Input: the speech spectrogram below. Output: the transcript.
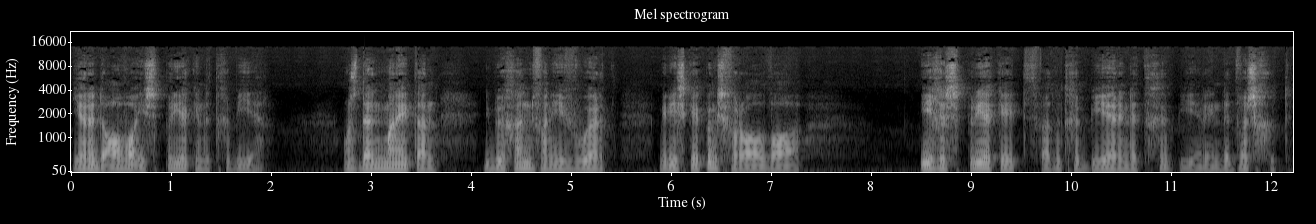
Here, daar waar u spreek en dit gebeur. Ons dink maar net aan die begin van u woord met die skepingsverhaal waar u gespreek het wat moet gebeur en dit gebeur en dit was goed.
